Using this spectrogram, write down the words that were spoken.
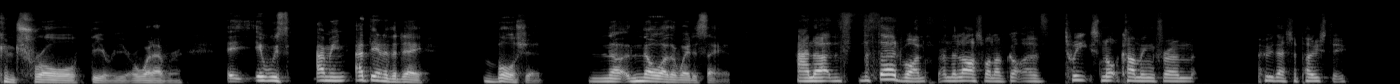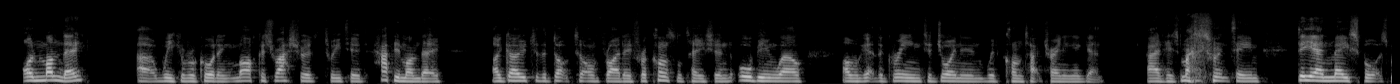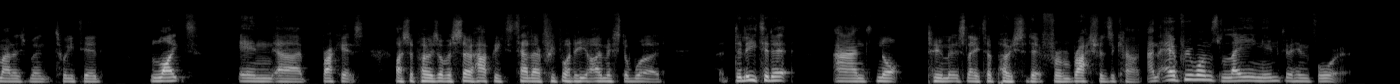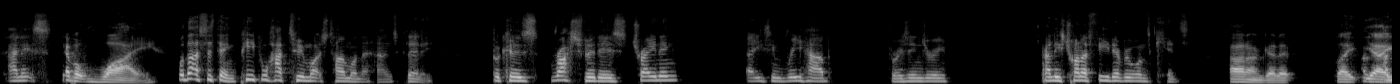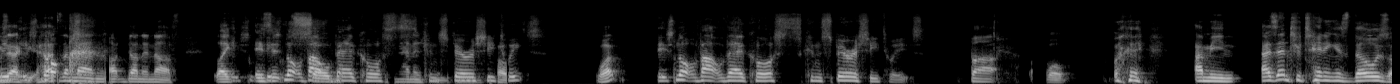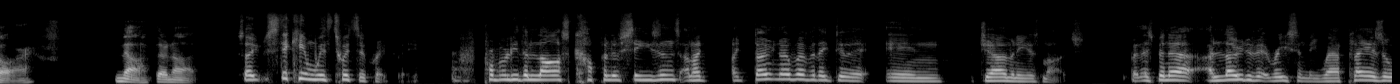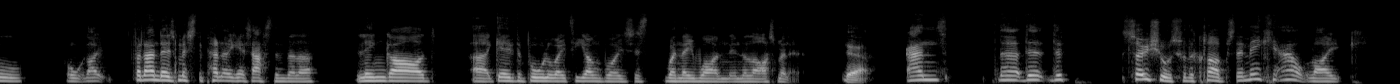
control theory or whatever. It, it was, I mean, at the end of the day, bullshit. No, no other way to say it. And uh, the, third one and the last one I've got of tweets not coming from who they're supposed to. On Monday, uh, week of recording, Marcus Rashford tweeted, Happy Monday. I go to the doctor on Friday for a consultation. All being well, I will get the green to join in with contact training again. And his management team, DN May Sports Management, tweeted, Light in uh, brackets. I suppose I was so happy to tell everybody I missed a word. Deleted it and not two minutes later posted it from Rashford's account. And everyone's laying into him for it. And it's Yeah, but why? well, that's the thing. People have too much time on their hands, clearly, because Rashford is training, uh, he's in rehab for his injury, and he's trying to feed everyone's kids. I don't get it. Like, yeah, I mean, exactly. Has not- the man not done enough? Like, It's, is it's it not so about management team conspiracy tweets. what? It's not about Verko's conspiracy tweets, but Well, I mean, as entertaining as those are, no, they're not. So sticking with Twitter quickly, probably the last couple of seasons, and I, I don't know whether they do it in Germany as much, but there's been a, a load of it recently where players all, all like Fernandes missed a penalty against Aston Villa, Lingard uh, gave the ball away to young boys just when they won in the last minute, Yeah. and the the the socials for the clubs they make it out like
